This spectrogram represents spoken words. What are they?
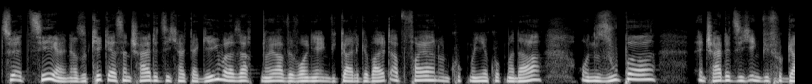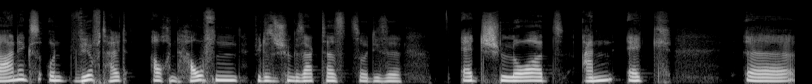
zu erzählen. Also Kick-Ass entscheidet sich halt dagegen, weil er sagt, naja, wir wollen ja irgendwie geile Gewalt abfeiern und guck mal hier, guck mal da. Und Super entscheidet sich irgendwie für gar nichts und wirft halt auch einen Haufen, wie du so schön gesagt hast, so diese Edgelord, Aneck, äh,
